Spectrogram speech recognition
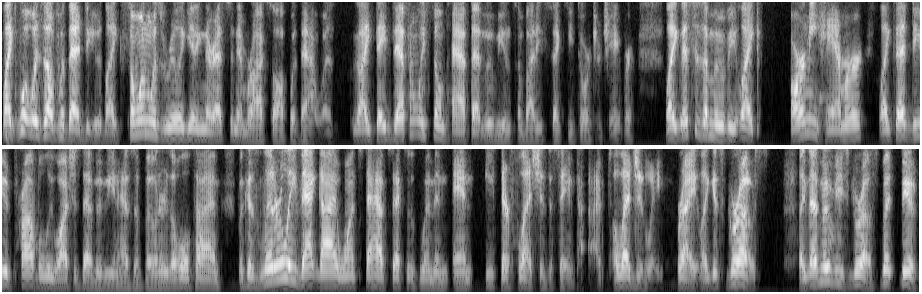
Like, what was up with that dude? Like, someone was really getting their S and M rocks off with that one. Like, they definitely filmed half that movie in somebody's sexy torture chamber. Like, this is a movie like Armie Hammer. Like, that dude probably watches that movie and has a boner the whole time because literally that guy wants to have sex with women and eat their flesh at the same time, allegedly. Right? Like, it's gross. Like, that movie's gross. But dude,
